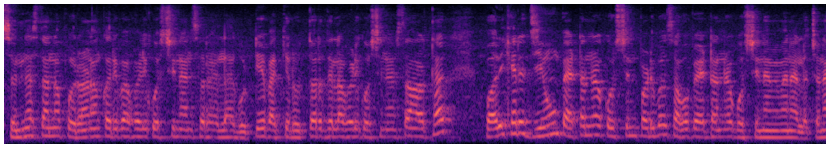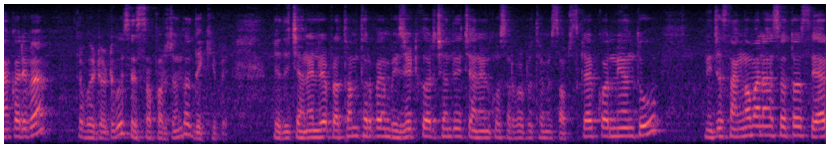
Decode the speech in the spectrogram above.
शून्य स्थान पूरण करने भाई क्वेश्चन आंसर है गोटे वाक्य उत्तर देला भाई क्वेश्चन आंसर अर्थात परीक्षा में जो पैटर्न क्वेश्चन पड़े सब पैटर्न रोश्चिन् आम मैंने आलोचना करवा तो भिडियोटी शेष पर्यटन देखिए यदि चैनल प्रथम थर पर भिजिट कर चैनल को सर्वप्रथम सब्सक्राइब करनी निज सांग सहित सेयार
